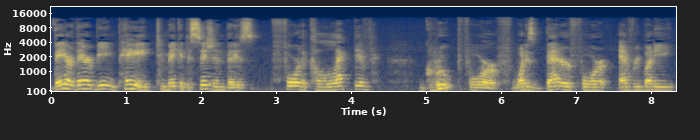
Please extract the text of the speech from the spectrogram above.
They are there being paid to make a decision that is for the collective group, for what is better for everybody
